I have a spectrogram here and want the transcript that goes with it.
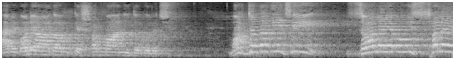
আমি বলে আদমকে সম্মানিত করেছি মর্যাদা দিয়েছি জলে এবং স্থলে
